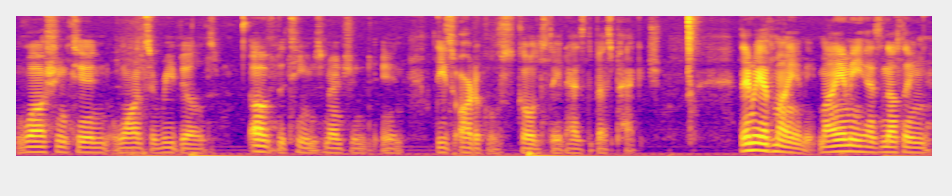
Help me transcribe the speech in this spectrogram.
Washington wants a rebuild of the teams mentioned in these articles, Golden State has the best package. Then we have Miami. Miami has nothing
